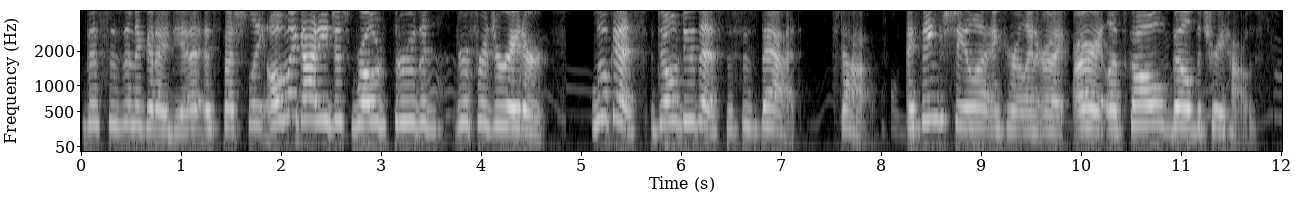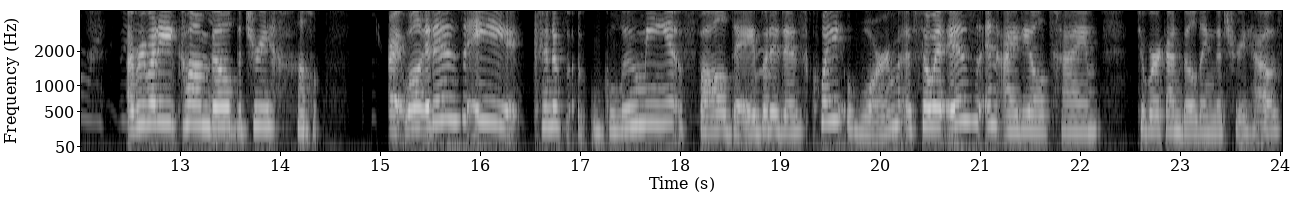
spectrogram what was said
this isn't a good idea, especially. Oh my god, he just rode through the refrigerator. Lucas, don't do this. This is bad. Stop. I think Shayla and Caroline are like, all right, let's go build the treehouse. Everybody come build the treehouse. All right, well, it is a kind of gloomy fall day, but it is quite warm. So it is an ideal time to work on building the treehouse.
